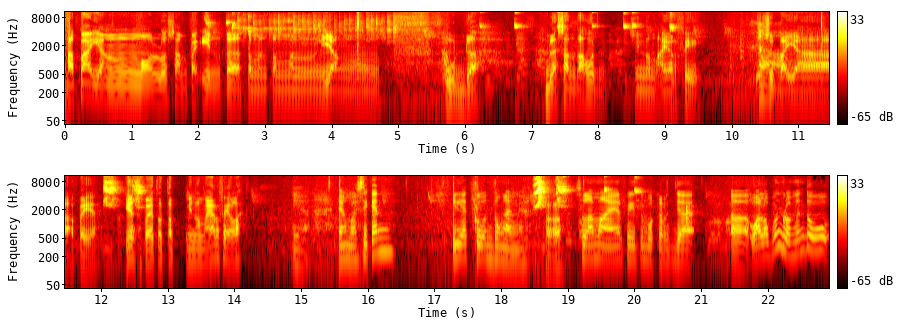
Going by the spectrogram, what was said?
apa yang mau lo sampein ke temen-temen yang udah belasan tahun minum ARV Ah. supaya apa ya? Ya supaya tetap minum ARV lah. ya yang pasti kan lihat keuntungannya. Heeh. selama ARV itu bekerja eh, walaupun belum tentu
